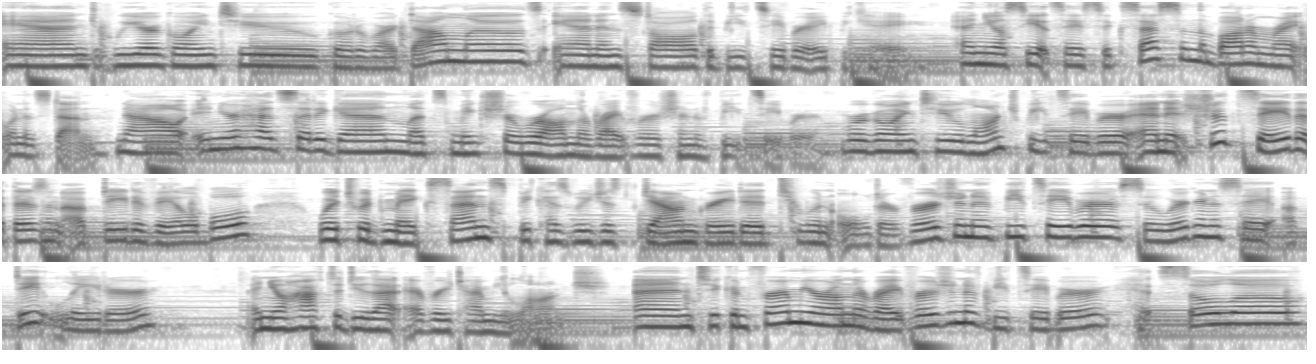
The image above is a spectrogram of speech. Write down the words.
and we are going to go to our downloads and install the Beat Saber APK. And you'll see it say success in the bottom right when it's done. Now in your headset again, let's make sure we're on the right version of Beat Saber. We're going to launch Beat Saber and it should say that there's an update available, which would make sense because we just downgraded to an older version of Beat Saber. So we're gonna say update later and you'll have to do that every time you launch. And to confirm you're on the right version of Beat Saber, hit solo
